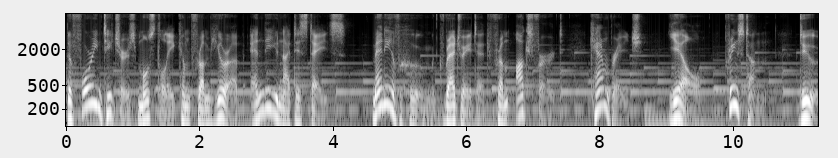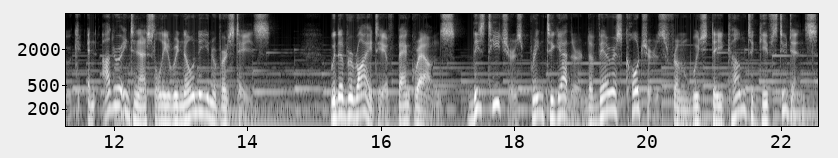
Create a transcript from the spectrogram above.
The foreign teachers mostly come from Europe and the United States, many of whom graduated from Oxford, Cambridge, Yale, Princeton, Duke, and other internationally renowned universities. With a variety of backgrounds, these teachers bring together the various cultures from which they come to give students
